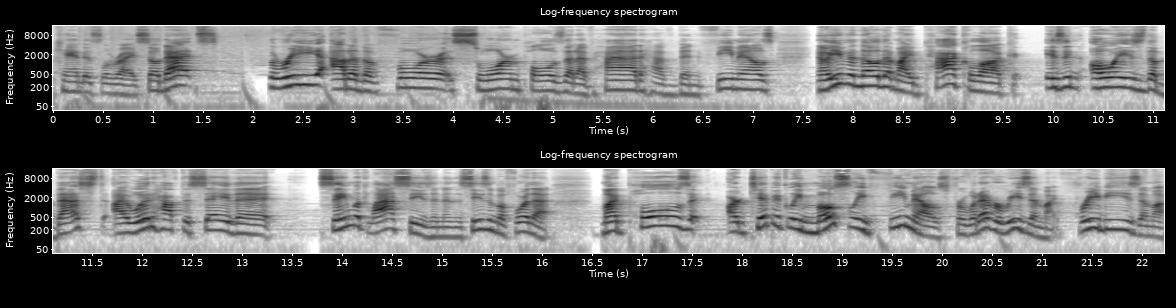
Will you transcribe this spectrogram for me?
Candice LeRae. So that's three out of the four Swarm pulls that I've had have been females. Now, even though that my pack luck isn't always the best, I would have to say that same with last season and the season before that. My polls are typically mostly females for whatever reason. My freebies and my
